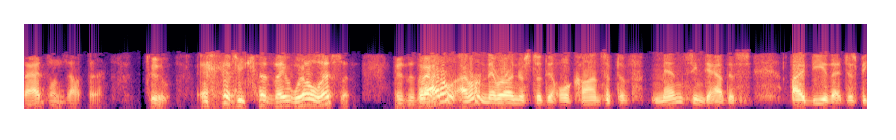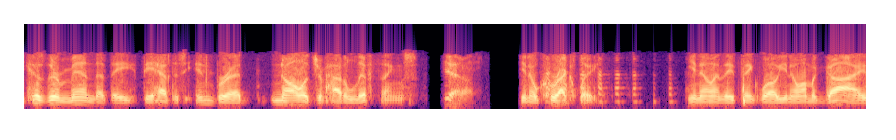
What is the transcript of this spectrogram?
bad ones out there too, because they will listen. Is the But I don't. I don't never understood the whole concept of men seem to have this idea that just because they're men that they they have this inbred knowledge of how to lift things, Yeah. you know, correctly. you know, and they think, well, you know, I'm a guy,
